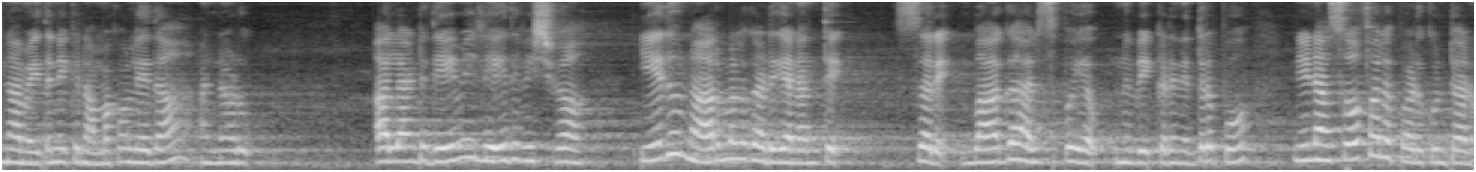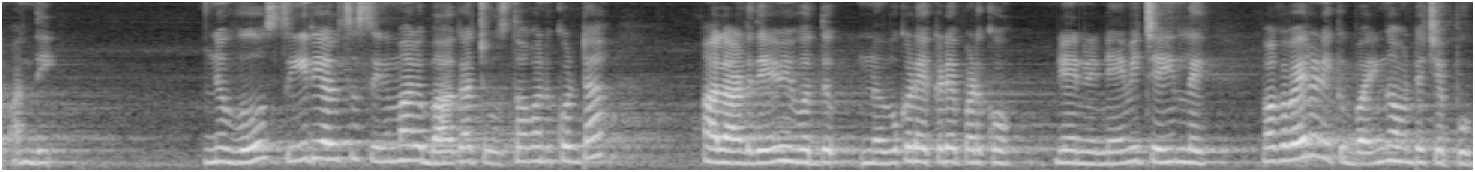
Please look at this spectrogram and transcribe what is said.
నా మీద నీకు నమ్మకం లేదా? అన్నాడు. అలాంటిదేమీ లేదు విశ్వ. ఏదో నార్మల్గా అడిగాను అంతే. సరే బాగా అలసిపోయావు. నువ్వు ఇక్కడ నిద్రపో. నేను ఆ సోఫాలో పడుకుంటాను అంది. నువ్వు సీరియల్స్ సినిమాలు బాగా చూస్తావనుకుంటా అలాంటిదేమీ వద్దు. నువ్వు కూడా ఎక్కడే పడుకో. నేను నిన్నేమీ చేయనులే. ఒకవేళ నీకు భయంగా ఉంటే చెప్పు.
